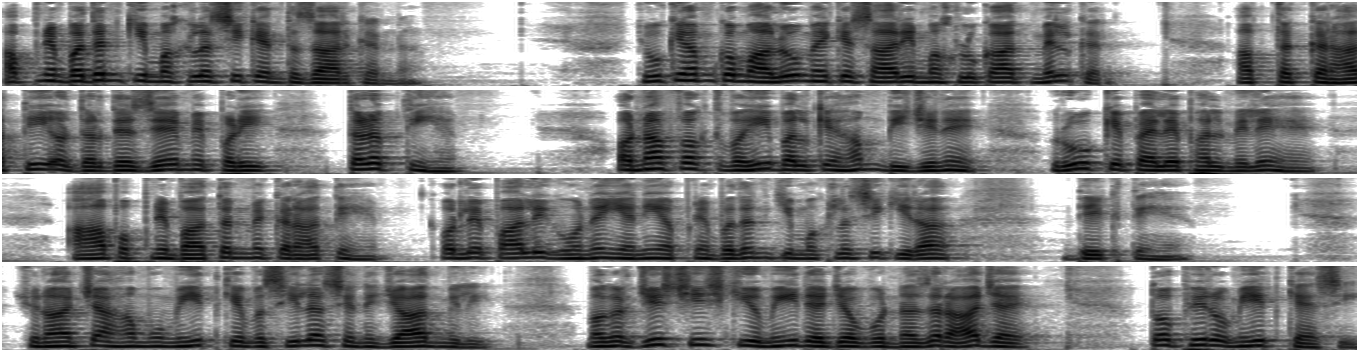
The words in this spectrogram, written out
اپنے بدن کی مخلصی کا انتظار کرنا۔ کیونکہ ہم کو معلوم ہے کہ ساری مخلوقات مل کر اب تک کراہتی اور درد ذیب میں پڑی تڑپتی ہیں۔ اور نہ فقط وہی بلکہ ہم بھی جنہیں روح کے پہلے پھل ملے ہیں، آپ اپنے باطن میں کراتے ہیں اور لے ہونے یعنی اپنے بدن کی مخلصی کی راہ دیکھتے ہیں۔ چنانچہ ہم امید کے وسیلہ سے نجات ملی۔ مگر جس چیز کی امید ہے جب وہ نظر آ جائے، تو پھر امید کیسی؟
